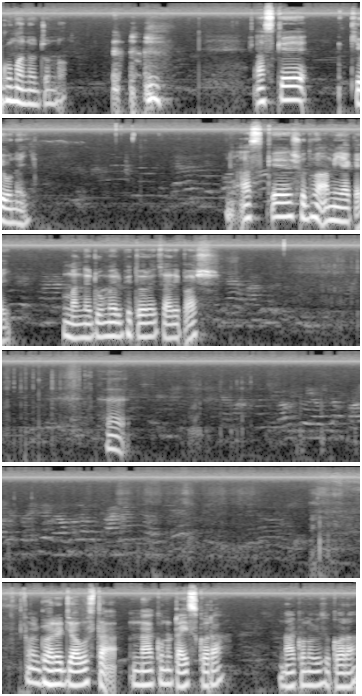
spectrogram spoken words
ঘুমানোর জন্য। আজকে কেউ নেই। আজকে শুধু আমি একাই। মানে রুমের ভিতরে চারিপাশ। হ্যাঁ। আমার ঘরের যে অবস্থা না কোনো টাইস করা না কোনো কিছু করা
